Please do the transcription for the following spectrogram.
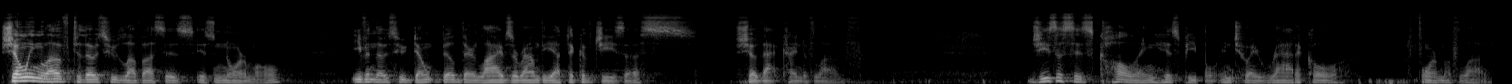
Showing love to those who love us is, is normal. Even those who don't build their lives around the ethic of Jesus show that kind of love. Jesus is calling his people into a radical form of love,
